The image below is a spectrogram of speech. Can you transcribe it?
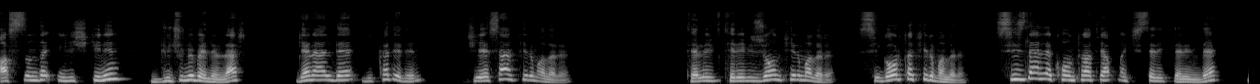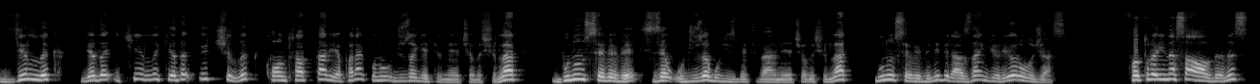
aslında ilişkinin gücünü belirler. Genelde dikkat edin GSM firmaları, tele- televizyon firmaları, sigorta firmaları sizlerle kontrat yapmak istediklerinde yıllık ya da iki yıllık ya da üç yıllık kontratlar yaparak bunu ucuza getirmeye çalışırlar. Bunun sebebi size ucuza bu hizmeti vermeye çalışırlar. Bunun sebebini birazdan görüyor olacağız. Faturayı nasıl aldığınız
